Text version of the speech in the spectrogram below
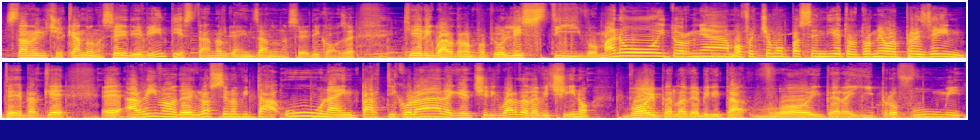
stanno ricercando una serie di eventi e stanno organizzando una serie di cose che riguardano proprio l'estivo, ma noi torniamo, facciamo un passo indietro, torniamo al presente perché eh, arrivano delle grosse novità, una in particolare che ci riguarda da vicino vuoi per la viabilità, vuoi per i profumi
